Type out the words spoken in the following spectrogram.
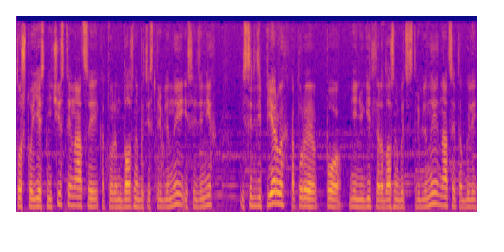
то, что есть нечистые нации, которые должны быть истреблены, и среди них, и среди первых, которые, по мнению Гитлера, должны быть истреблены, нации это были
